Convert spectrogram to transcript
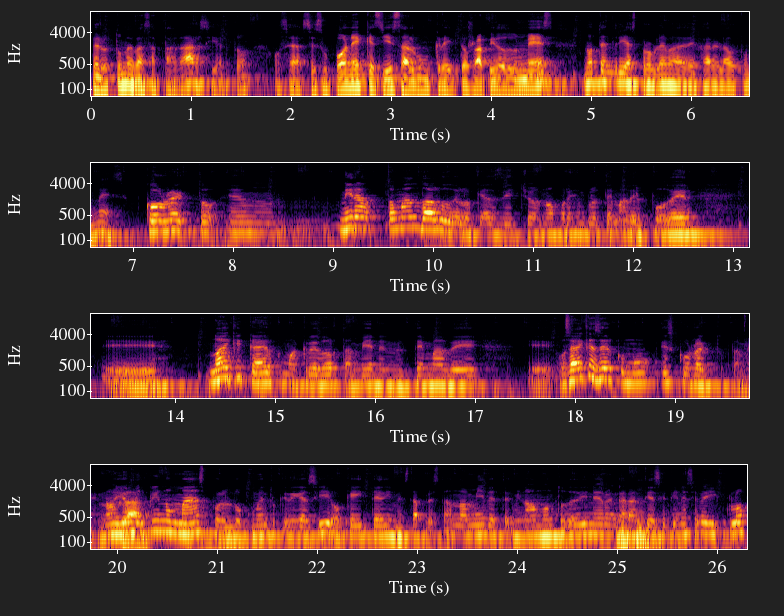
pero tú me vas a pagar, ¿cierto? O sea, se supone que si es algún crédito rápido de un mes, no tendrías problema de dejar el auto un mes. Correcto. Em, mira, tomando algo de lo que has dicho, ¿no? Por ejemplo, el tema del poder, eh, no hay que caer como acreedor también en el tema de eh, o sea, hay que hacer como es correcto también, ¿no? Yo me inclino más por el documento que diga sí, ok, Teddy me está prestando a mí determinado monto de dinero en garantía si tiene ese vehículo,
